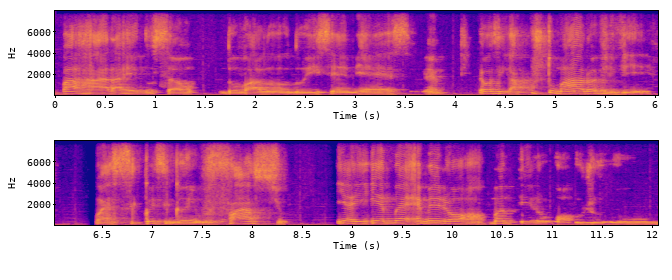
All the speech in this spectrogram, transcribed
barrar a redução do valor do ICMS. Né? Então, assim, acostumaram a viver com esse, com esse ganho fácil e aí é, é melhor manter o, o, o,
